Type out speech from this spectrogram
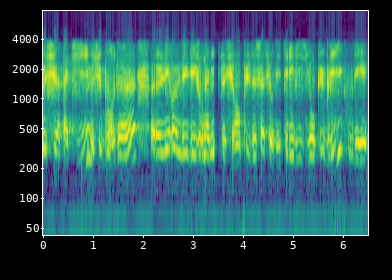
Monsieur Apathy, Monsieur Bourdin, euh, les, des, des journalistes sur, en plus de ça, sur des télévisions publiques ou des,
